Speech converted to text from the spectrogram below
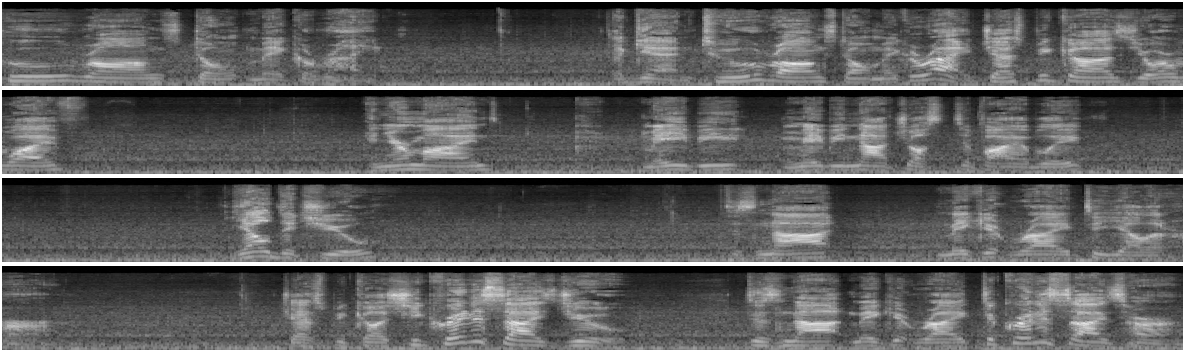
two wrongs don't make a right. Again, two wrongs don't make a right. Just because your wife, in your mind, maybe, maybe not justifiably, yelled at you, does not make it right to yell at her. Just because she criticized you does not make it right to criticize her.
